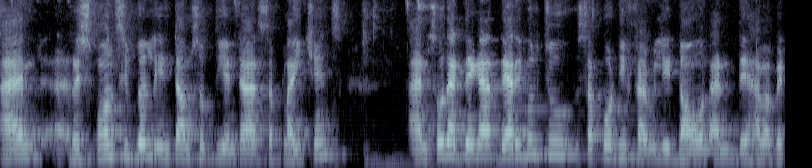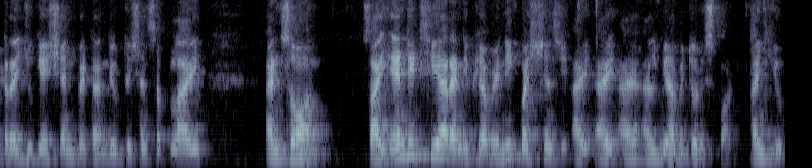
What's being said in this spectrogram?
and uh, responsible in terms of the entire supply chains. And so that they are they are able to support the family down and they have a better education better nutrition supply and so on. So i end it here and if you have any questions i i i'll be happy to respond. Thank you.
